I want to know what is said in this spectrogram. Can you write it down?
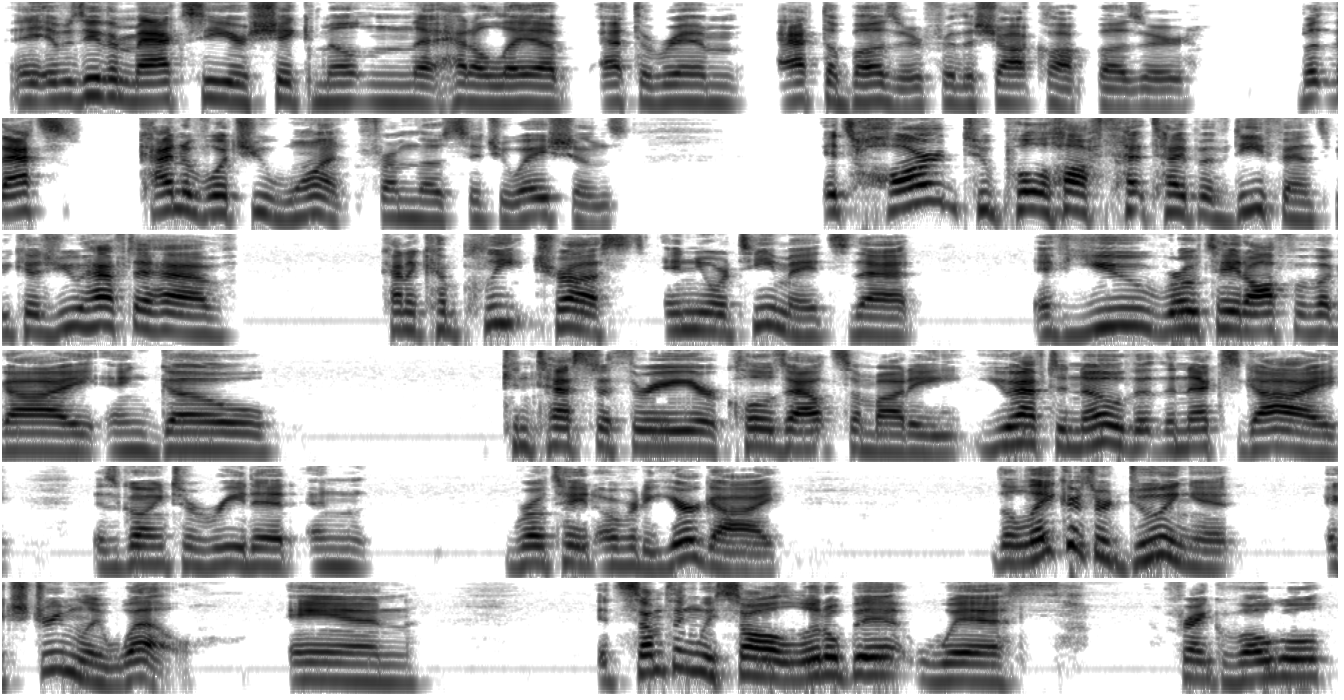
It was either Maxey or Shake Milton that had a layup at the rim at the buzzer for the shot clock buzzer. But that's kind of what you want from those situations. It's hard to pull off that type of defense because you have to have kind of complete trust in your teammates that if you rotate off of a guy and go contest a three or close out somebody, you have to know that the next guy is going to read it and rotate over to your guy. The Lakers are doing it extremely well. And it's something we saw a little bit with Frank Vogel.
